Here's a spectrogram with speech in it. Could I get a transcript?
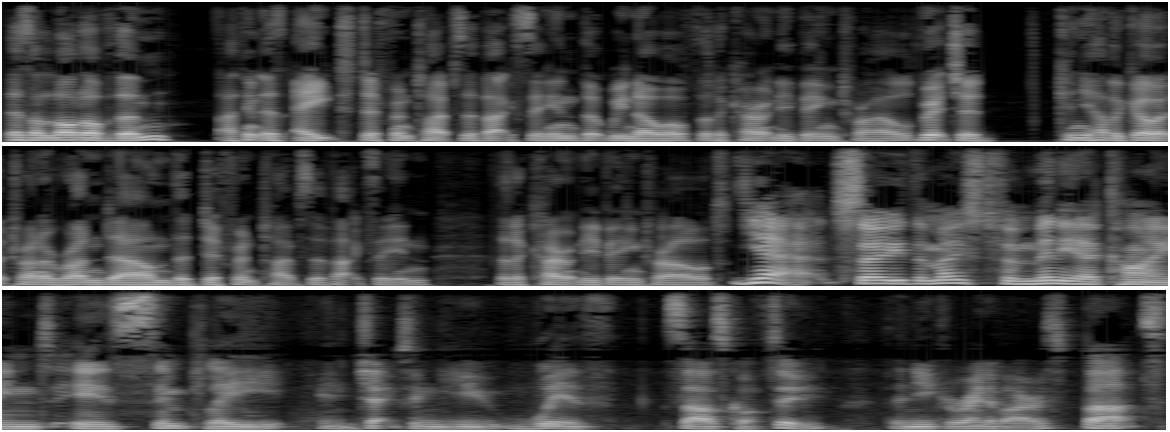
There's a lot of them. I think there's eight different types of vaccine that we know of that are currently being trialed. Richard, can you have a go at trying to run down the different types of vaccine that are currently being trialled? Yeah, so the most familiar kind is simply injecting you with SARS CoV 2, the new coronavirus, but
